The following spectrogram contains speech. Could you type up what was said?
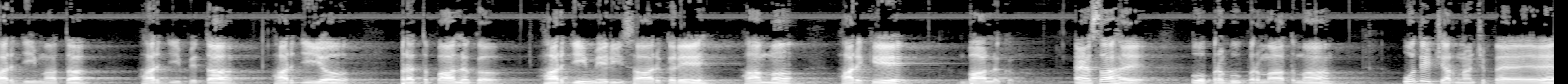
ਹਰ ਜੀ ਮਾਤਾ ਹਰ ਜੀ ਪਿਤਾ ਹਰ ਜੀਉ ਪ੍ਰਤਪਾਲਕ ਹਰ ਜੀ ਮੇਰੀ ਸਾਰ ਕਰੇ ਹਮ ਹਰ ਕੇ ਬਾਲਕ। ਐਸਾ ਹੈ ਉਹ ਪ੍ਰਭੂ ਪਰਮਾਤਮਾ ਉਹਦੇ ਚਰਨਾਂ 'ਚ ਪੈ।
